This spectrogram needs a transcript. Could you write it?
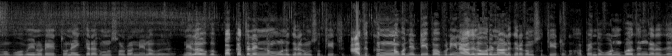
நம்ம பூமியினுடைய துணை கிரகம்னு சொல்கிற நிலவு நிலவுக்கு பக்கத்தில் இன்னும் மூணு கிரகம் சுற்றிட்டு இருக்கு. அதுக்கு இன்னும் கொஞ்சம் டீப்பாக போனீங்கன்னா அதில் ஒரு நாலு கிரகம் சுற்றிட்டு இருக்கும். அப்போ இந்த ஒன்பதுங்கிறது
